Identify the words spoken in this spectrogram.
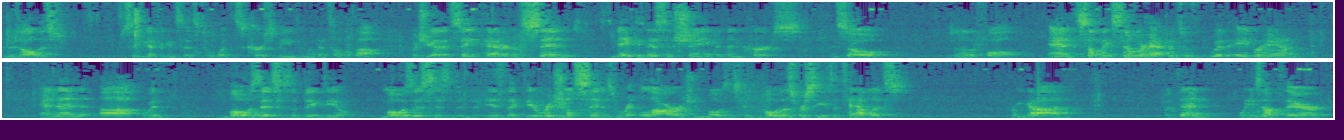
And there's all this significance as to what this curse means and what that's all about. But you have that same pattern of sin, nakedness and shame, and then curse. And so there's another fall. And something similar happens with, with Abraham. And then uh, with Moses is a big deal. Moses is, is that the original sin is writ large in Moses because Moses receives the tablets from God, but then when he's up there,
